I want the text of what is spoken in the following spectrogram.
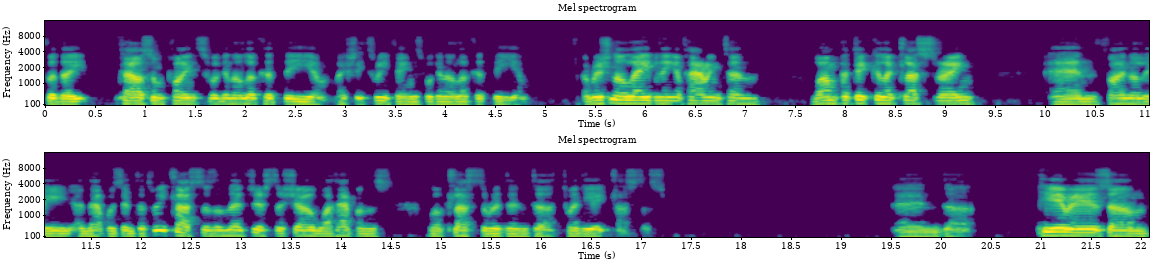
for the thousand points, we're going to look at the um, actually three things. We're going to look at the um, original labeling of Harrington, one particular clustering, and finally, and that was into three clusters. And that's just to show what happens. We'll cluster it into 28 clusters. And uh, here is um,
